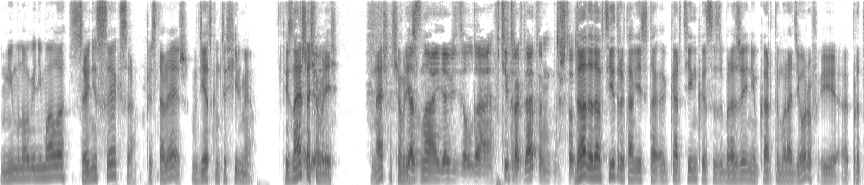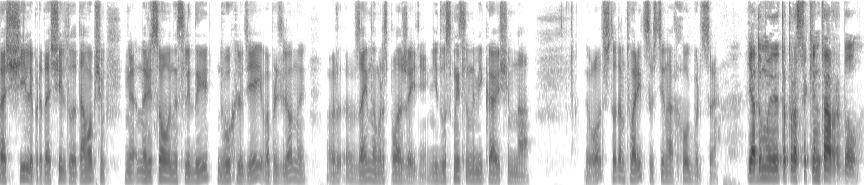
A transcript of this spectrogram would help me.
ни много ни мало сцене секса. Представляешь? В детском-то фильме. Ты знаешь, о чем речь? Знаешь, о чем речь? Я знаю, я видел, да. В титрах, да, там что-то? Да, да, да, в титрах там есть картинка с изображением карты мародеров, и э, протащили, протащили туда. Там, в общем, нарисованы следы двух людей в определенном взаимном расположении, недвусмысленно намекающим на. Вот, что там творится в стенах Хогвартса. Я думаю, это просто кентавр был.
